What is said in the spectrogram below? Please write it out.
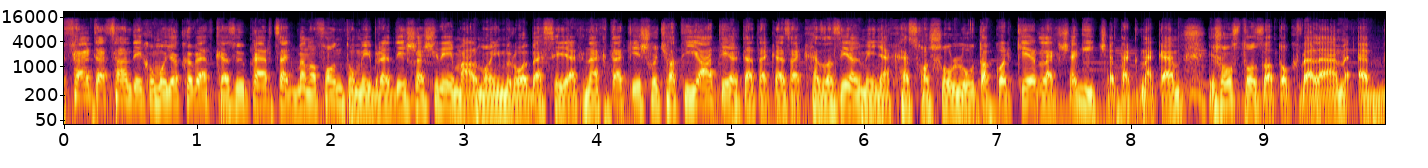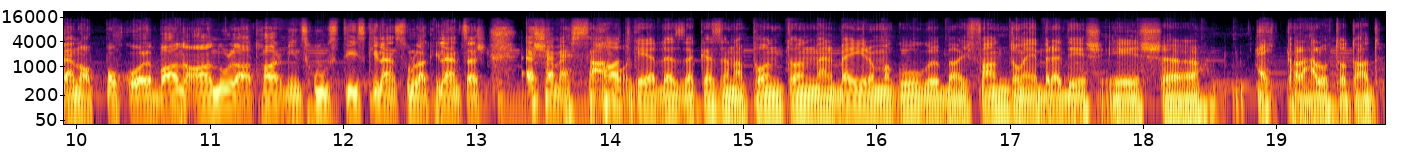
Feltett szándékom, hogy a következő percekben a fantomébredéses rémálmaimról beszéljek nektek, és hogyha ti átéltetek ezekhez az élményekhez hasonlót, akkor kérlek segítsetek nekem, és osztozzatok velem ebben a pokolban a 0630 20 10 909-es SMS számon. Hadd kérdezzek ezen a ponton, mert beírom a Google-be, hogy fantomébredés, és uh, egy találatot ad.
